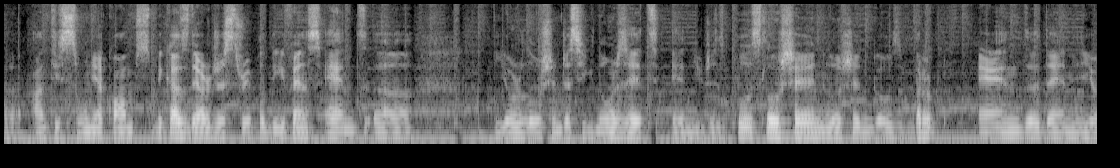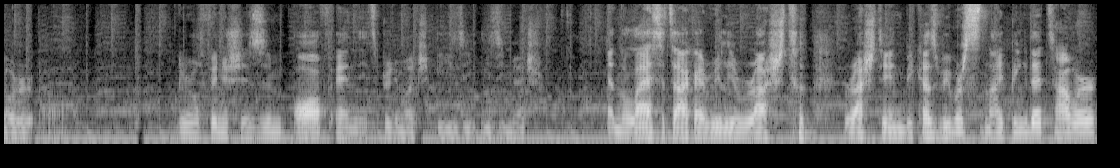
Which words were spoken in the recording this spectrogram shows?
uh, anti Sonya comps because they're just triple defense and uh, your Lucian just ignores it and you just boost Lucian, Lucian goes burp and uh, then your girl finishes him off and it's pretty much easy easy match and the last attack I really rushed rushed in because we were sniping that tower.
